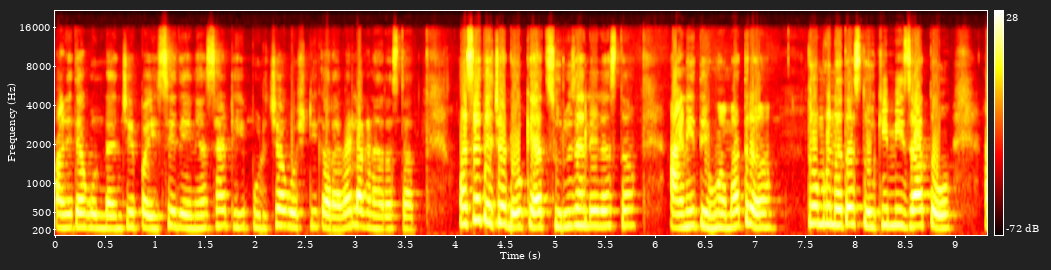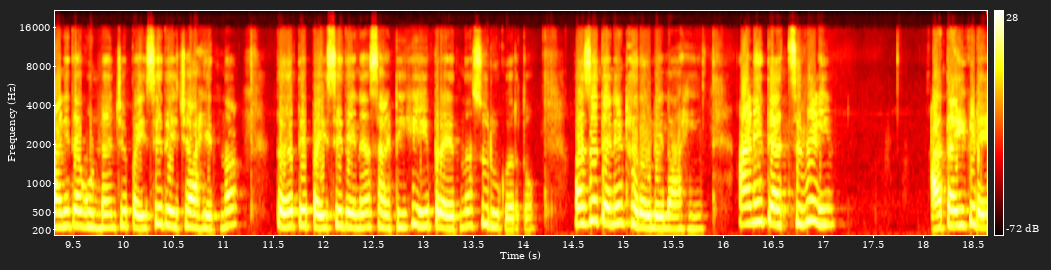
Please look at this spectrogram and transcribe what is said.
आणि त्या गुंडांचे पैसे देण्यासाठी पुढच्या गोष्टी कराव्या लागणार असतात. असं त्याच्या डोक्यात सुरू झालेलं असतं आणि तेव्हा मात्र तो म्हणत असतो की मी जातो आणि त्या गुंडांचे पैसे द्यायचे आहेत ना तर ते पैसे देण्यासाठीही प्रयत्न सुरू करतो. असं त्याने ठरवलेलं आहे. आणि त्याच वेळी आता इकडे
